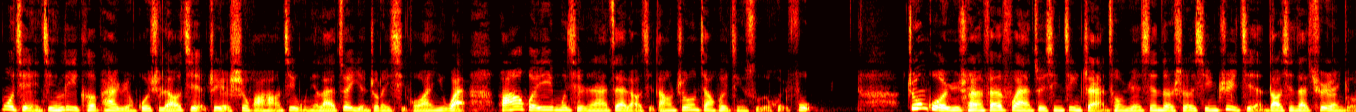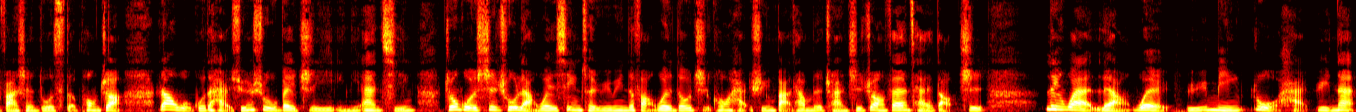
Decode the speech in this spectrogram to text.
目前已经立刻派员过去了解。这也是华航近五年来最严重的一起公安意外。华航回忆，目前仍然在了解当中，将会尽速的回复。中国渔船翻覆案最新进展，从原先的蛇形巨舰到现在确认有发生多次的碰撞，让我国的海巡署被质疑隐匿案情。中国释出两位幸存渔民的访问，都指控海巡把他们的船只撞翻，才导致。另外两位渔民落海遇难，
